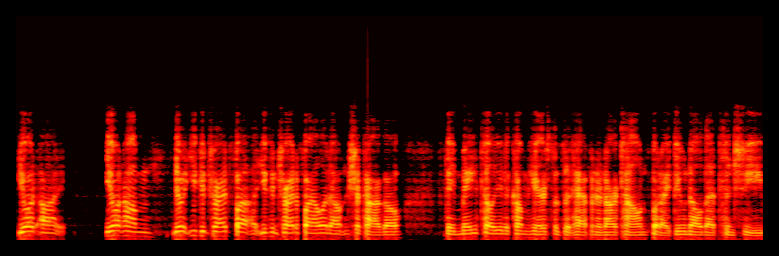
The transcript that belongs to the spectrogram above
you know uh, you know what, um, you know, what, you can try to fi- you can try to file it out in Chicago. They may tell you to come here since it happened in our town, but I do know that since she,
